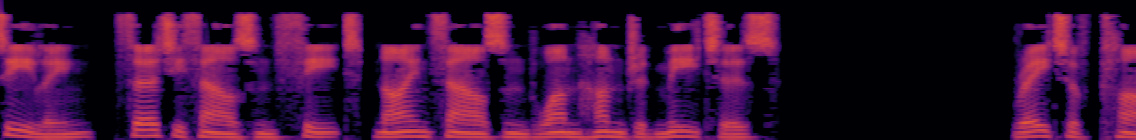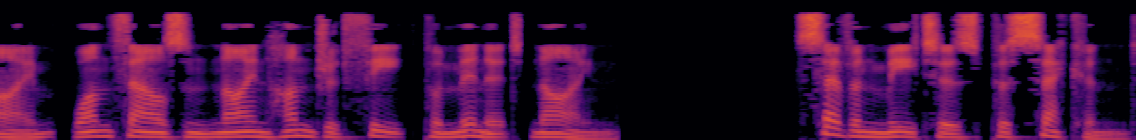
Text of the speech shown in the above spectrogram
ceiling 30000 feet 9100 meters. Rate of climb 1900 feet per minute 9 7 meters per second.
